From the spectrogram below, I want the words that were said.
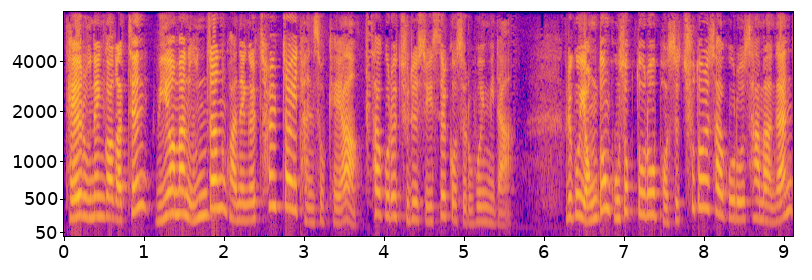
대운행과 같은 위험한 운전 관행을 철저히 단속해야 사고를 줄일 수 있을 것으로 보입니다. 그리고 영동 고속도로 버스 추돌 사고로 사망한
